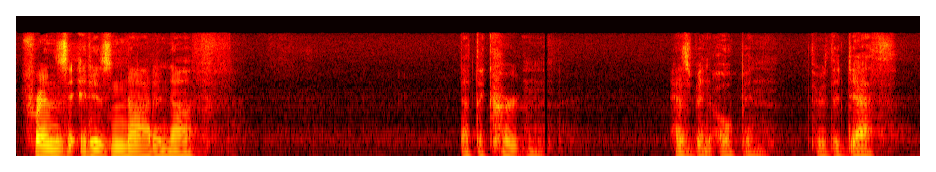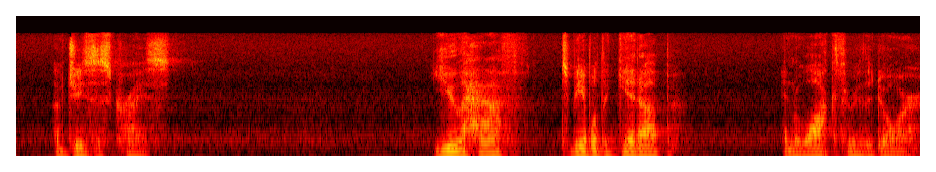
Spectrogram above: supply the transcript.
Friends, it is not enough that the curtain has been opened through the death of Jesus Christ. You have to be able to get up and walk through the door.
